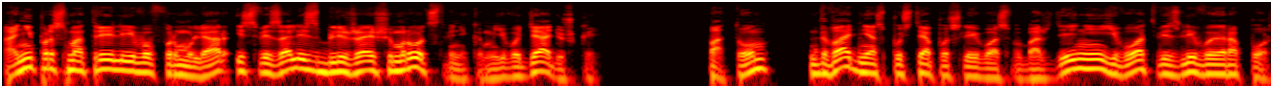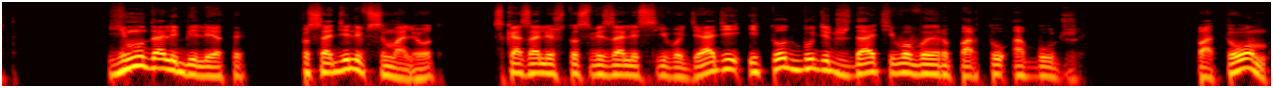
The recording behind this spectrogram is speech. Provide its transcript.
Они просмотрели его формуляр и связались с ближайшим родственником, его дядюшкой. Потом, два дня спустя после его освобождения, его отвезли в аэропорт. Ему дали билеты, посадили в самолет, сказали, что связались с его дядей, и тот будет ждать его в аэропорту Абуджи. Потом,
